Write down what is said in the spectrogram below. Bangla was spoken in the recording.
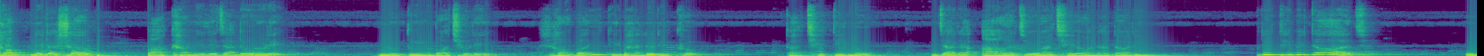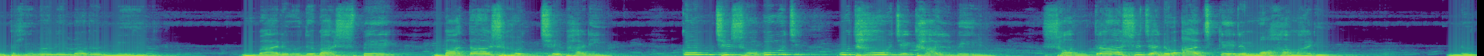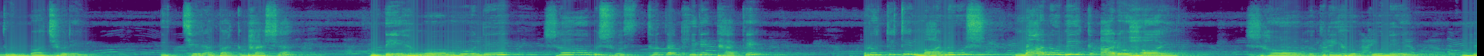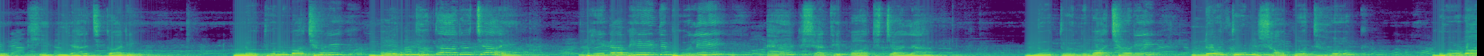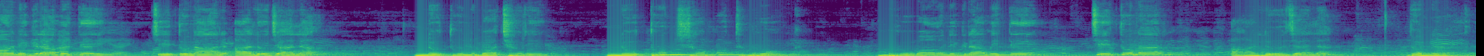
স্বপ্নেরা সব পাখা মেলে যেন ওড়ে। নতুন বছরে সবাইকে ভালো রেখো। কাছে টেনো যারা আজও আছে অনাদরে। পৃথিবীটা আজ অভিমানে বড় নীল। বারুদ বাষ্পে বাতাস হচ্ছে ভারী। কমছে সবুজ, উধাও যে খালবিল সন্ত্রাস যেন আজকের মহামারী। নতুন বছরে ইচ্ছেরা পাক ভাষা, দেহ মনে সব সুস্থতা ঘিরে থাকে। প্রতিটি মানুষ মানবিক আরও হয়। সব গৃহকোণে লক্ষ্মী বিরাজ করে। নতুন বছরে বন্ধুতা আরও চাই ভেদাভেদ ভুলে একসাথে পথ চলা। নতুন বছরে নতুন শপথ হোক। ভুবন গ্রামেতে চেতনার আলো জ্বালা। নতুন বছরে নতুন শপথ হোক ভুবন গ্রামেতে চেতনার আলো জ্বালা। ধন্যবাদ।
